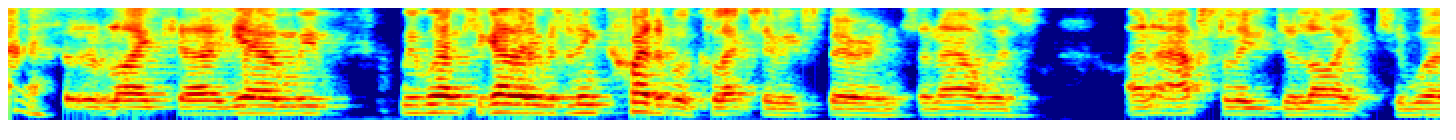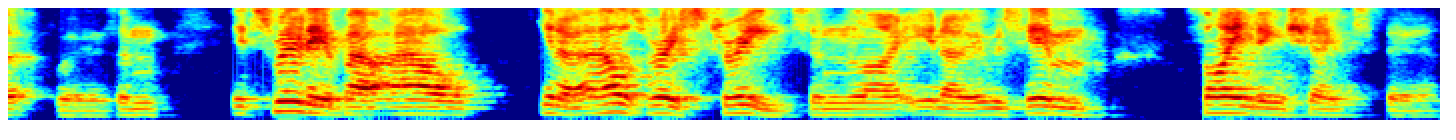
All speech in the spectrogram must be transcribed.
yeah, sort of like uh, yeah, and we we worked together. It was an incredible collective experience, and Al was an absolute delight to work with. And it's really about Al. You know, Al's very street, and like you know, it was him finding Shakespeare.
